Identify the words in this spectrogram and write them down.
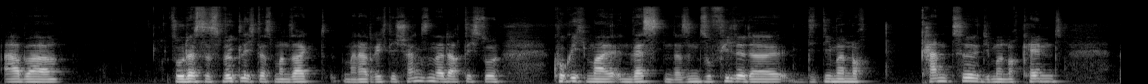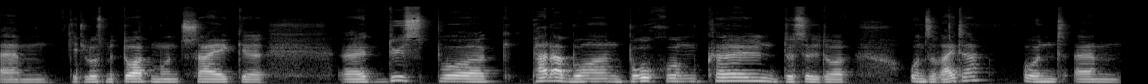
aber so, dass es wirklich, dass man sagt, man hat richtig Chancen, da dachte ich so, gucke ich mal in Westen. Da sind so viele da, die, die man noch kannte, die man noch kennt. Ähm, geht los mit Dortmund, Schalke, äh, Duisburg, Paderborn, Bochum, Köln, Düsseldorf und so weiter. Und ähm,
